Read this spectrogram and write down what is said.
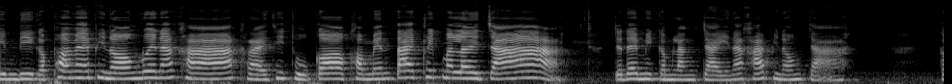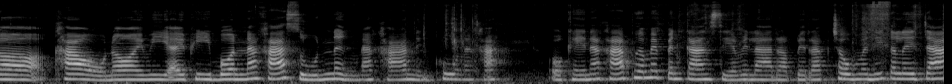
ยินดีกับพ่อแม่พี่น้องด้วยนะคะ ใครที่ถูกก็คอมเมนต์ใต้คลิปมาเลยจ้า จะได้มีกำลังใจนะคะพี่น้องจ๋า ก็เข้านอย VIP บนนะคะ 01 นะคะ 1 คู่นะคะ โอเคนะคะ เพื่อไม่เป็นการเสียเวลาเราไปรับชมวันนี้กันเลยจ้า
